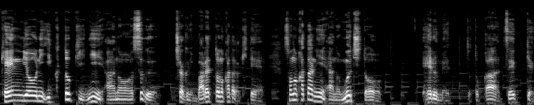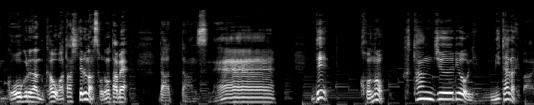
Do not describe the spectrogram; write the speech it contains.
検量に行くときに、あの、すぐ近くにバレットの方が来て、その方に、あの、ムチとヘルメットとかゼッケン、ゴーグルなんかを渡してるのはそのためだったんですね。で、この負担重量に満たない場合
